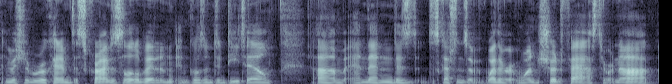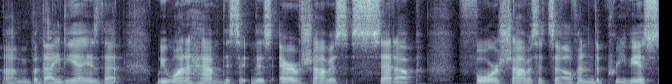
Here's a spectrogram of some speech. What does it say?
And Mishnah Berurah kind of describes this a little bit and, and goes into detail. Um, and then there's discussions of whether one should fast or not. Um, but the idea is that we want to have this this Erev Shabbos set up for Shabbos itself. And in the previous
